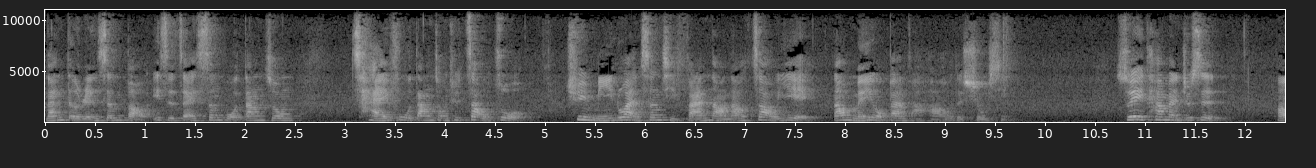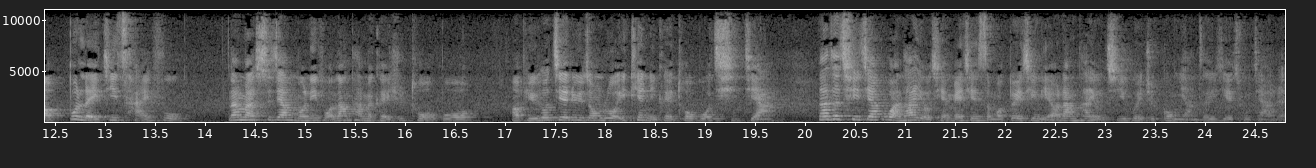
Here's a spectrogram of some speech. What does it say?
难得人生宝一直在生活当中、财富当中去造作，去迷乱，升起烦恼，然后造业，然后没有办法好好的修行。所以他们就是啊，不累积财富，那么释迦牟尼佛让他们可以去托钵啊，比如说戒律中，如果一天你可以托钵七家。那这七家不管他有钱没钱什么对境，你要让他有机会去供养这一些出家人，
